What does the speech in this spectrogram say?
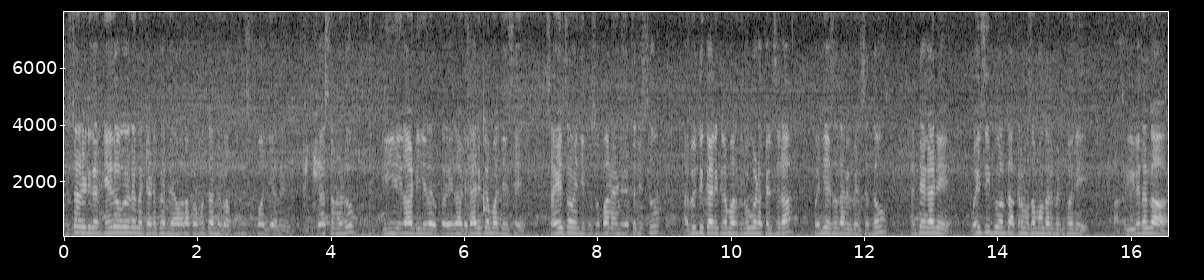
కృష్ణారెడ్డి గారికి ఏదో ఒక విధంగా చెడ్డ పేరు తేవాలా ప్రభుత్వాన్ని అప్రతిష్ట చేయాలని చేస్తున్నాడు. ఈ ఇలాంటి ఇలా- ఇలాంటి కార్యక్రమాలు చేస్తే సహించమని చెప్పి సుబ్బానాయుడు హెచ్చరిస్తూ అభివృద్ధి కార్యక్రమాలకు నువ్వు కూడా కలిసిరా పనిచేసేదానికి మేము సిద్ధం. అంతేగాని వైసీపీ వాళ్ళతో అక్రమ సంబంధాలు పెట్టుకొని ఈ విధంగా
